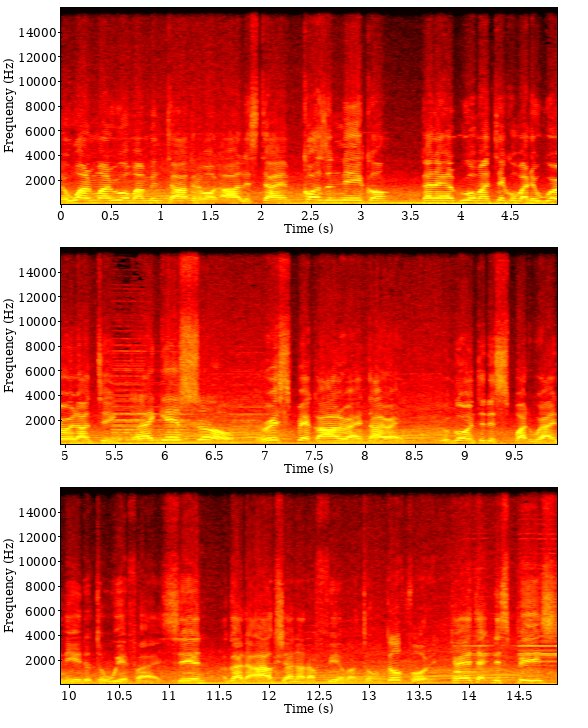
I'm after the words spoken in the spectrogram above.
the one man Roman been talking about all this time. Cousin Nico, gonna help Roman take over the world and thing. I guess so. Respect, all right, all right. We're going to the spot where I need you to wait for us. See? I gotta ask you another favor, too. Go for it. Can you take this piece?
